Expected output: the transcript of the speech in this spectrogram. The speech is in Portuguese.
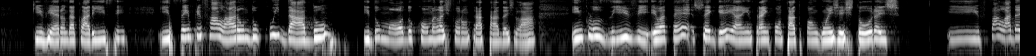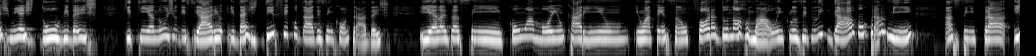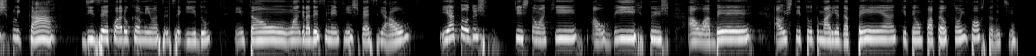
que vieram da Clarice e sempre falaram do cuidado e do modo como elas foram tratadas lá. Inclusive, eu até cheguei a entrar em contato com algumas gestoras e falar das minhas dúvidas que tinha no judiciário e das dificuldades encontradas. E elas, assim, com um amor e um carinho e uma atenção fora do normal, inclusive ligavam para mim assim, para explicar, dizer qual era o caminho a ser seguido. Então, um agradecimento em especial. E a todos que estão aqui, ao Virtus, ao AB, ao Instituto Maria da Penha, que tem um papel tão importante.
